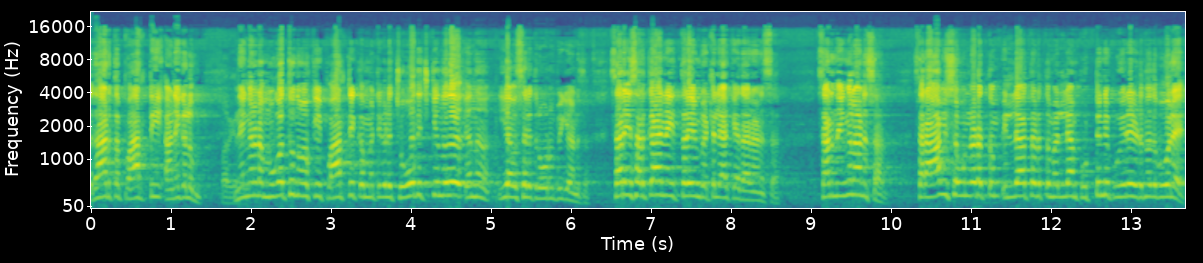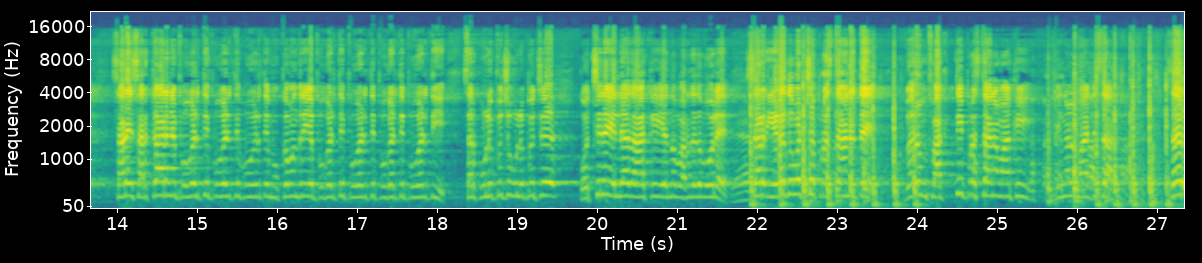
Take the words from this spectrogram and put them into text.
യഥാർത്ഥ പാർട്ടി അണികളും നിങ്ങളുടെ മുഖത്ത് നോക്കി പാർട്ടി കമ്മിറ്റികൾ ചോദിക്കുന്നത് എന്ന് ഈ അവസരത്തിൽ ഓർമ്മിപ്പിക്കുകയാണ് സാർ. സാർ ഈ സർക്കാരിനെ ഇത്രയും വെട്ടിലാക്കിയത് ആരാണ് സാർ? സാർ നിങ്ങളാണ് സാർ. സാർ ആവശ്യമുള്ളിടത്തും ഇല്ലാത്തടത്തും എല്ലാം പുട്ടിന് പുയരയിടുന്നത് പോലെ സാർ ഈ സർക്കാരിനെ പുകഴ്ത്തി പുകഴ്ത്തി പുകഴ്ത്തി മുഖ്യമന്ത്രിയെ പുകഴ്ത്തി പുകഴ്ത്തി പുകഴ്ത്തി പുകഴ്ത്തി സാർ കുളിപ്പിച്ച് കുളിപ്പിച്ച് കൊച്ചിനെ ഇല്ലാതാക്കി എന്ന് പറഞ്ഞതുപോലെ സാർ ഇടതുപക്ഷ പ്രസ്ഥാനത്തെ വെറും ഭക്തി പ്രസ്ഥാനമാക്കി നിങ്ങൾ മാറ്റി സാർ. സാർ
